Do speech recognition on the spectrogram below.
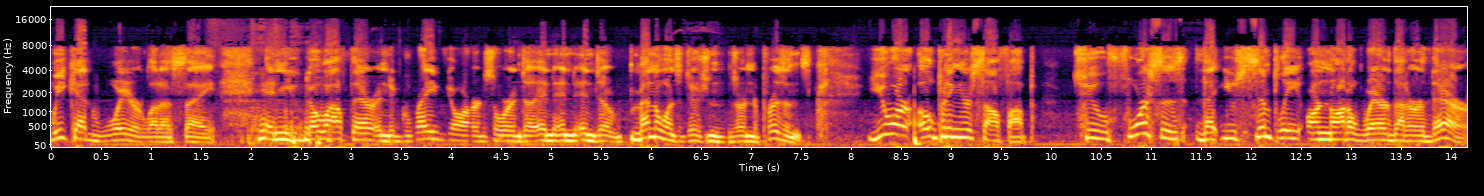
weekend warrior, let us say, and you go out there into graveyards or into in, in, into mental institutions or into prisons, you are opening yourself up to forces that you simply are not aware that are there.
